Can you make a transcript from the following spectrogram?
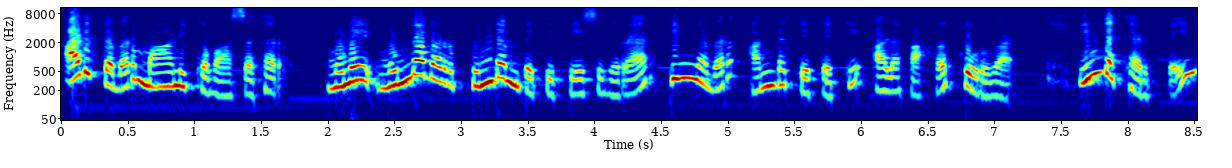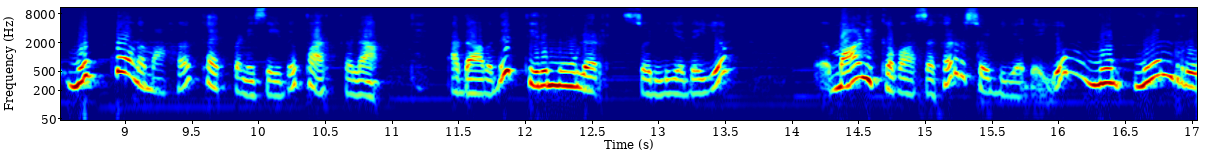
அடுத்தவர் மாணிக்க வாசகர். முனை முன்னவர் பிண்டம் பற்றி பேசுகிறார் பின்னவர் அண்டத்தை பற்றி அழகாக கூறுவார். இந்த கருத்தை முக்கோணமாக கற்பனை செய்து பார்க்கலாம். அதாவது திருமூலர் சொல்லியதையும் மாணிக்கவாசகர் சொல்லியதையும் மூன்று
